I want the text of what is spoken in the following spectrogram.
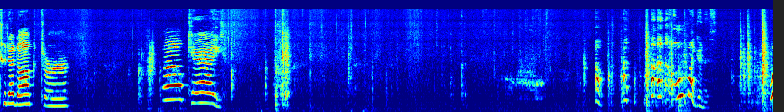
to the doctor. Okay. Oh, uh, uh, uh, oh my goodness. Woo!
